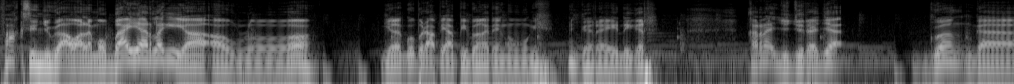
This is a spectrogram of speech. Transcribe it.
Vaksin juga awalnya mau bayar lagi ya Allah. Gila gue berapi-api banget yang ngomongin negara ini kan. Karena jujur aja gue nggak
